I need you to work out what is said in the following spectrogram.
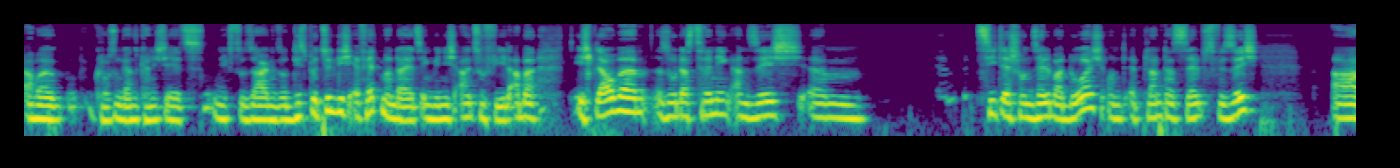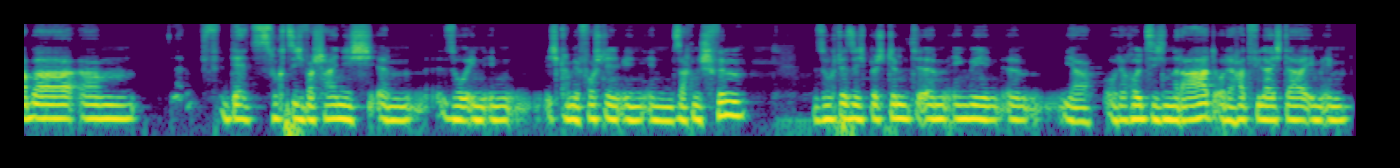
aber im Großen und Ganzen kann ich dir jetzt nichts zu sagen. So diesbezüglich erfährt man da jetzt irgendwie nicht allzu viel. Aber ich glaube, so das Training an sich ähm, zieht er schon selber durch und er plant das selbst für sich. Aber ähm, der sucht sich wahrscheinlich ähm, so in, in, ich kann mir vorstellen, in, in Sachen Schwimmen sucht er sich bestimmt ähm, irgendwie, ähm, ja, oder holt sich ein Rad oder hat vielleicht da im, im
